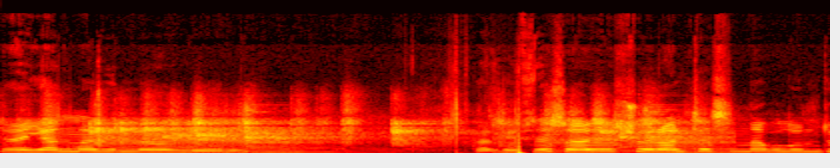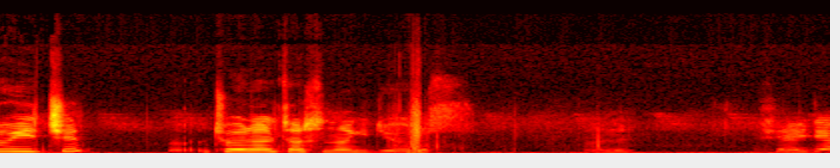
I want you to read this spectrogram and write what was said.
yani yanıma birini almıyorum. Arkadaşlar sadece çöl haritasında bulunduğu için çöl haritasına gidiyoruz. Yani şeyde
